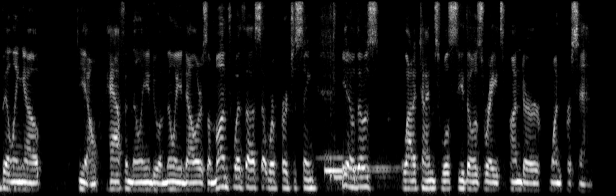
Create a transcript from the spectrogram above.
billing out you know half a million to a million dollars a month with us that we're purchasing you know those a lot of times we'll see those rates under 1%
